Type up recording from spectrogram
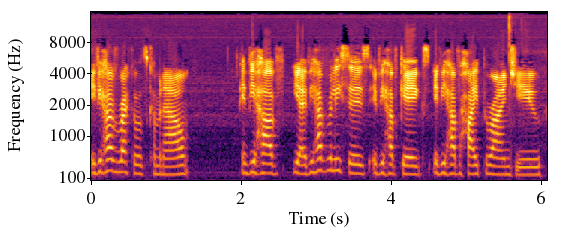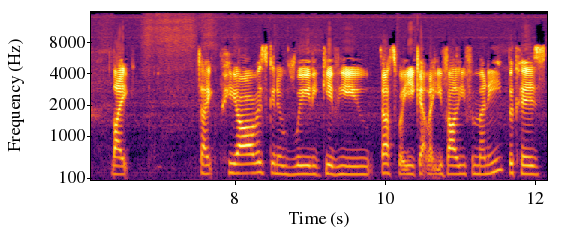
if you have records coming out if you have yeah if you have releases if you have gigs if you have hype around you like like pr is going to really give you that's where you get like your value for money because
